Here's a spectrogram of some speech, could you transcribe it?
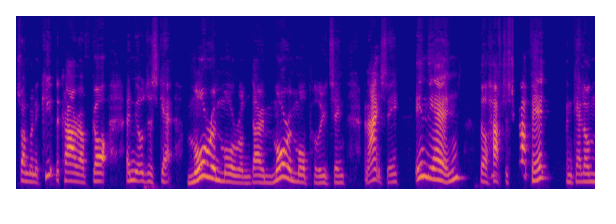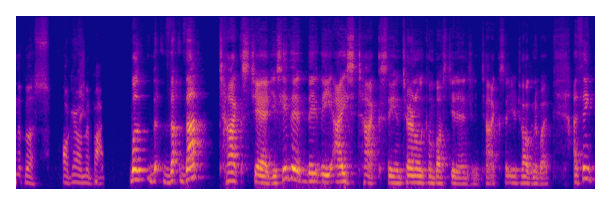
So I'm going to keep the car I've got, and it'll just get more and more rundown, more and more polluting. And actually, in the end, they'll have to scrap it and get on the bus or get on the bike. Well, th- th- that tax, Jed, you see the, the the ICE tax, the internal combustion engine tax that you're talking about. I think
